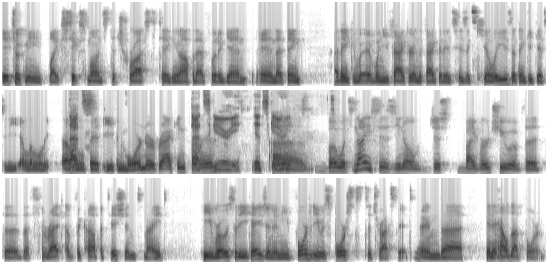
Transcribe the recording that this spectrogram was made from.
it took me like six months to trust taking off of that foot again. And I think, I think when you factor in the fact that it's his Achilles, I think it gets it a little, a That's- little bit even more nerve wracking. That's him. scary. It's scary. Uh, but what's nice is, you know, just by virtue of the, the, the threat of the competition tonight, he rose to the occasion and he forced he was forced to trust it and uh, and it held up for him.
